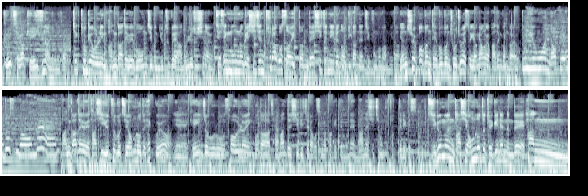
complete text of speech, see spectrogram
그 제가 개인은 아닙니다. 틱톡에 올린 반가 대회 모음집은 유튜브에 안 올려주시나요? 재생 목록에 시즌2라고 써있던데 시즌1은 어디 갔는지 궁금합니다. 연출법은 대부분 조조에서 영향을 받은 건가요? Do you wanna build a snowman? 반가 대회 다시 유튜브 재업로드 했고요. 예 개인적으로 서울 여행보다 잘 만든 시리즈라고 생각하기 때문에 많은 시청 부탁드리겠습니다. 지금은 다시 업로드 되긴 했는데 한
